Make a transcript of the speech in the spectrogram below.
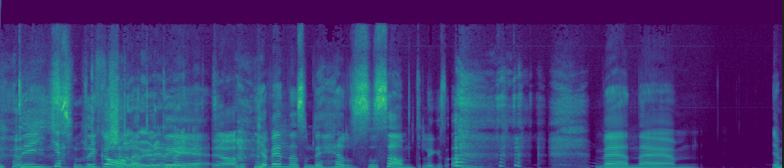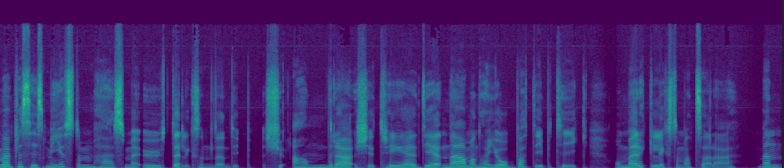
Det är jättegalet. Och det är. Ja. jag vet inte ens om det är hälsosamt. Liksom. men, ehm, ja, men precis, men just de här som är ute liksom den typ 22, 23, när man har jobbat i butik och märker liksom att så här, men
